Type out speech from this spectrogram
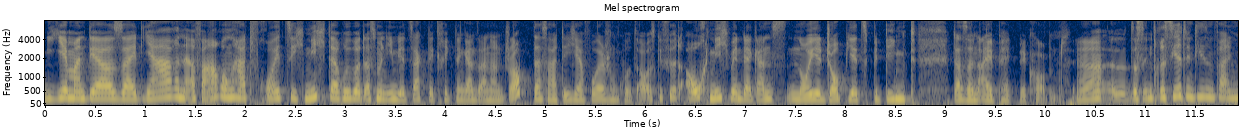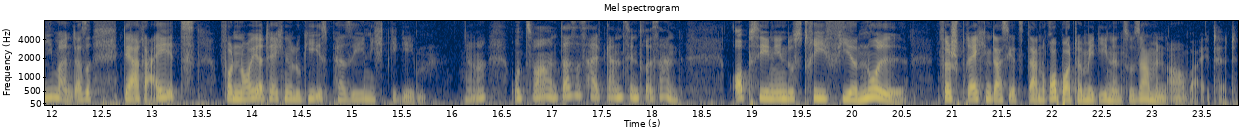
Jemand, der seit Jahren Erfahrung hat, freut sich nicht darüber, dass man ihm jetzt sagt, er kriegt einen ganz anderen Job. Das hatte ich ja vorher schon kurz ausgeführt. Auch nicht, wenn der ganz neue Job jetzt bedingt, dass er ein iPad bekommt. Ja, also das interessiert in diesem Fall niemand. Also der Reiz von neuer Technologie ist per se nicht gegeben. Ja, und zwar, und das ist halt ganz interessant, ob Sie in Industrie 4.0 versprechen, dass jetzt dann Roboter mit ihnen zusammenarbeitet.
